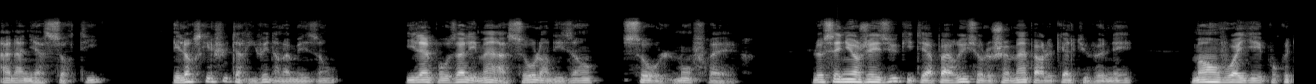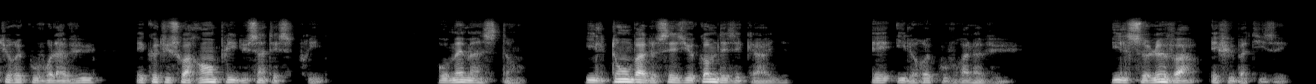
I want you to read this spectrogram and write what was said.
Ananias sortit, et lorsqu'il fut arrivé dans la maison, il imposa les mains à Saul en disant, Saul, mon frère, le Seigneur Jésus qui t'est apparu sur le chemin par lequel tu venais, m'a envoyé pour que tu recouvres la vue et que tu sois rempli du Saint-Esprit. Au même instant, il tomba de ses yeux comme des écailles, et il recouvra la vue. Il se leva et fut baptisé.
